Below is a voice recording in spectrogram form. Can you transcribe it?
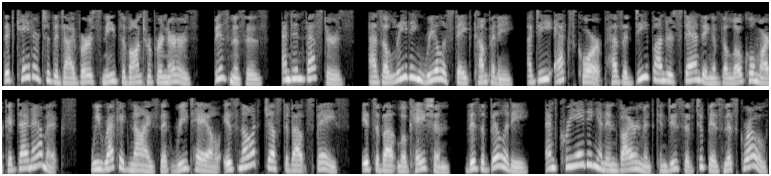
that cater to the diverse needs of entrepreneurs, businesses, and investors. As a leading real estate company, ADX Corp has a deep understanding of the local market dynamics. We recognize that retail is not just about space, it's about location, visibility, and creating an environment conducive to business growth.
